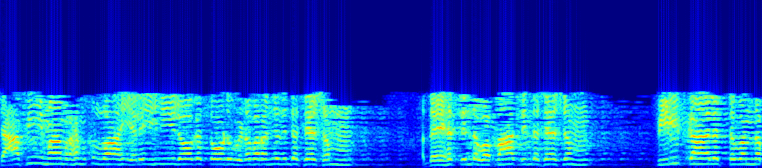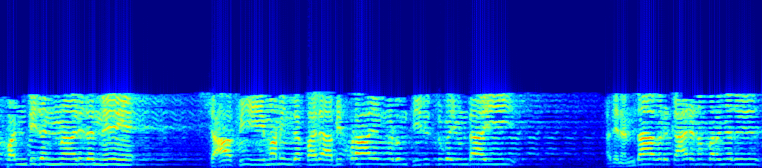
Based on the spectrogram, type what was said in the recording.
ഷാഫി ഇമാം റഹമത്തുല്ലാഹി അലൈഹി ലോകത്തോട് വിട പറഞ്ഞതിന്റെ ശേഷം അദ്ദേഹത്തിന്റെ വഫാത്തിന്റെ ശേഷം പിൽക്കാലത്ത് വന്ന പണ്ഡിതന്മാര് തന്നെ ഷാഫി ഇമാമിന്റെ പല അഭിപ്രായങ്ങളും തിരുത്തുകയുണ്ടായി. അതിനെന്താ അവർ കാരണം പറഞ്ഞത്?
